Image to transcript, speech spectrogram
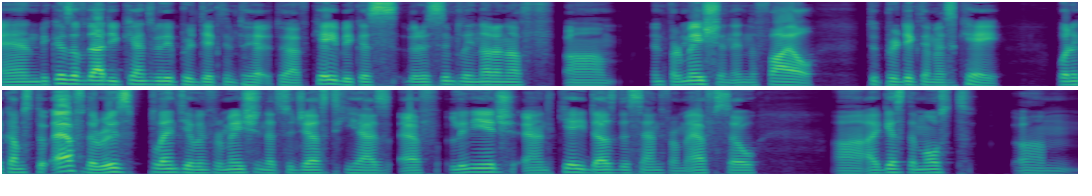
and because of that you can't really predict him to, ha- to have K because there is simply not enough um, information in the file to predict him as K. When it comes to F, there is plenty of information that suggests he has F lineage, and K does descend from F, so uh, I guess the most um,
